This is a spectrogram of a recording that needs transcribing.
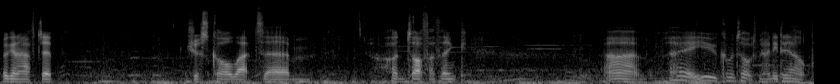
We're going to have to just call that um, hunt off, I think. Um, hey, you, come and talk to me, I need help.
